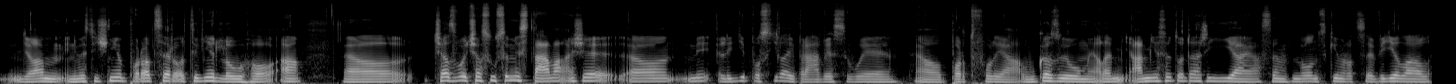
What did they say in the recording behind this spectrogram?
dělám investičního poradce relativně dlouho a čas od času se mi stává, že mi lidi posílají právě svoje portfolia, ukazují mi, ale a mně se to daří a já jsem v loňském roce vydělal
